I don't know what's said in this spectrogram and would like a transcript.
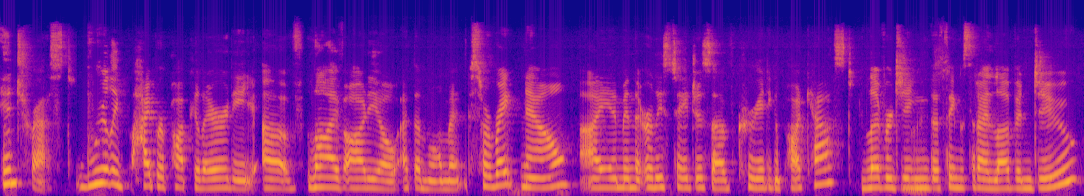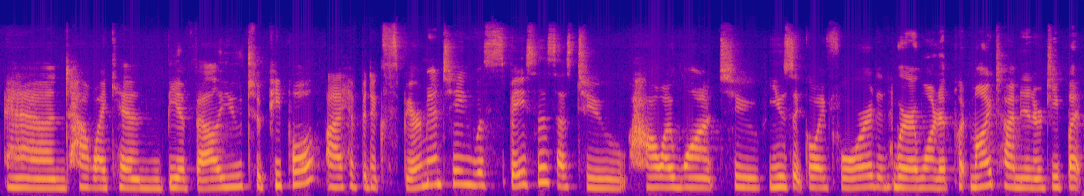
interest, really hyper popularity of live audio at the moment. So, right now, I am in the early stages of creating a podcast, leveraging nice. the things that I love and do, and how I can be of value to people. I have been experimenting with spaces as to how I want to use it going forward and where I want to put my time and energy, but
